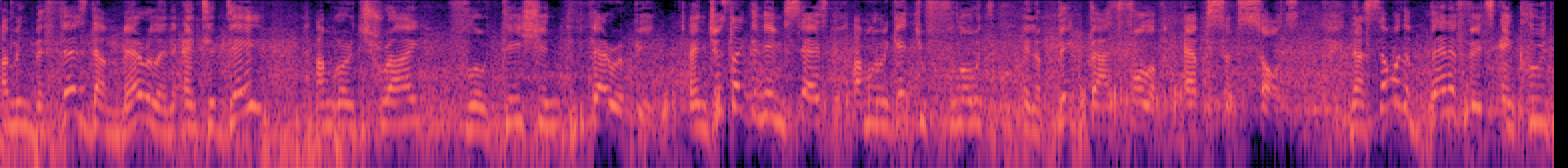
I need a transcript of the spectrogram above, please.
I'm in Bethesda, Maryland, and today I'm going to try flotation therapy. And just like the name says, I'm going to get to float in a big bath full of Epsom salts. Now, some of the benefits include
